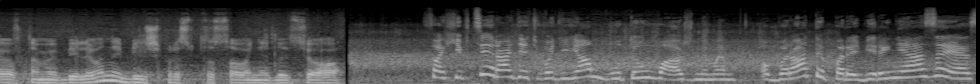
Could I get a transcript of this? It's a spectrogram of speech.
автомобілів вони більш пристосовані для цього. Фахівці радять водіям бути уважними, обирати перевірені АЗС,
